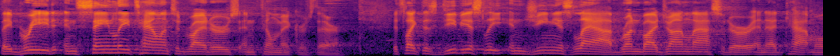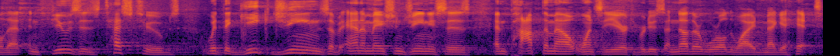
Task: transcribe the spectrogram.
They breed insanely talented writers and filmmakers there. It's like this deviously ingenious lab run by John Lasseter and Ed Catmull that infuses test tubes with the geek genes of animation geniuses and pop them out once a year to produce another worldwide mega hit.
